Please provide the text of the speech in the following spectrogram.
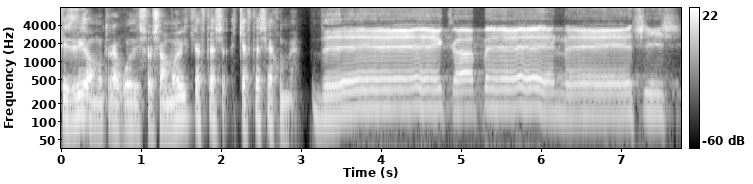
Τις δύο μου τραγούδισε ο Σαμουήλ και αυτές, και αυτές έχουμε. Δέκα πένεσεις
